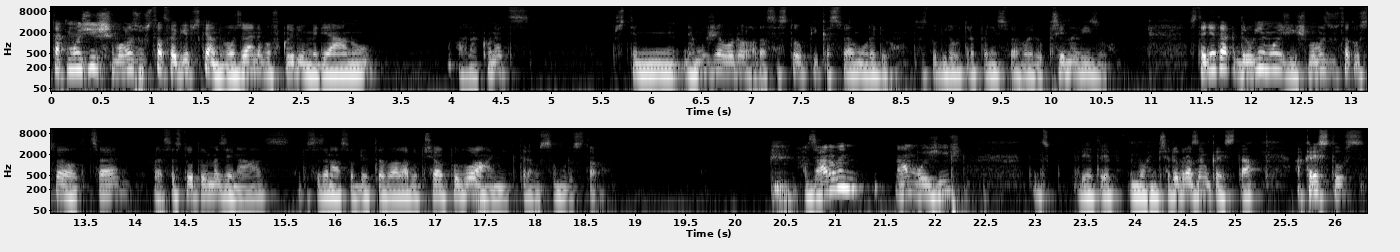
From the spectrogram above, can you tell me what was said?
Tak Možíš mohl zůstat v egyptském dvoře nebo v klidu Midiánu, a nakonec prostě nemůže odolat a se stoupí ke svému lidu, se stoupí do utrpení svého lidu, přijme vízu. Stejně tak druhý Mojžíš mohl zůstat u svého otce, ale se stoupil mezi nás, aby se za nás obětoval, aby přijal povolání, kterého se mu dostalo. A zároveň nám Mojžíš, ten, který je tedy mnohým předobrazem Krista, a Kristus,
